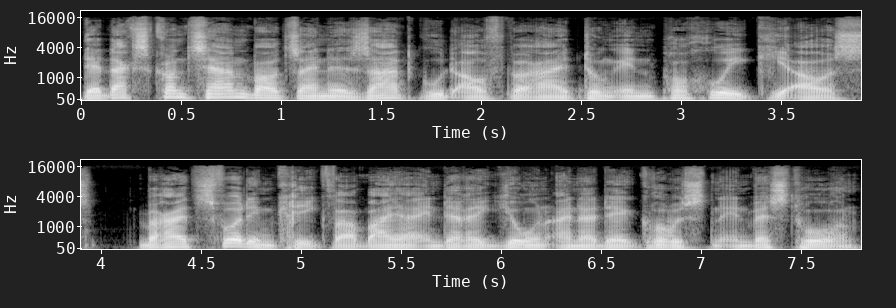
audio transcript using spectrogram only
Der DAX-Konzern baut seine Saatgutaufbereitung in Pochuiki aus. Bereits vor dem Krieg war Bayer in der Region einer der größten Investoren.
